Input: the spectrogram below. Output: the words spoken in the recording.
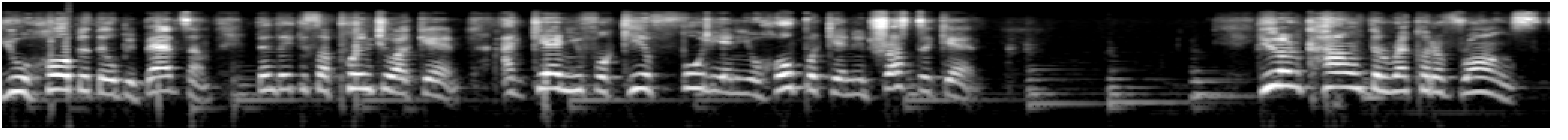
you hope that they will be better. Then they disappoint you again. Again, you forgive fully and you hope again, you trust again. You don't count the record of wrongs.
